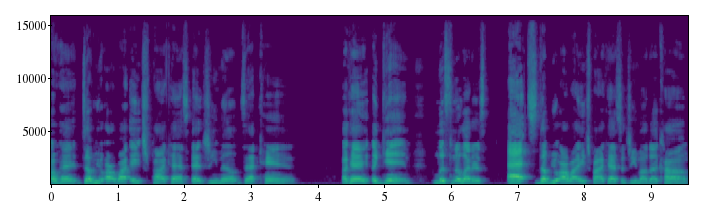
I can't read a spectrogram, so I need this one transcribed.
Okay. WRYH podcast at gmail.com. Okay. Again, listener letters at WRYH podcast at gmail.com.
